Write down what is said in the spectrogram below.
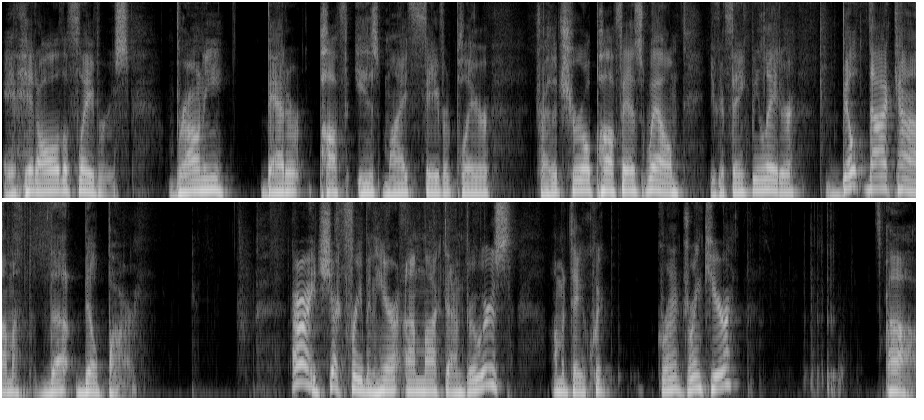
and hit all the flavors. Brownie Batter Puff is my favorite player Try the churro puff as well. You can thank me later. Built.com, the Built Bar. All right, Chuck Freimund here on Locked On Brewers. I'm going to take a quick drink here. Uh,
